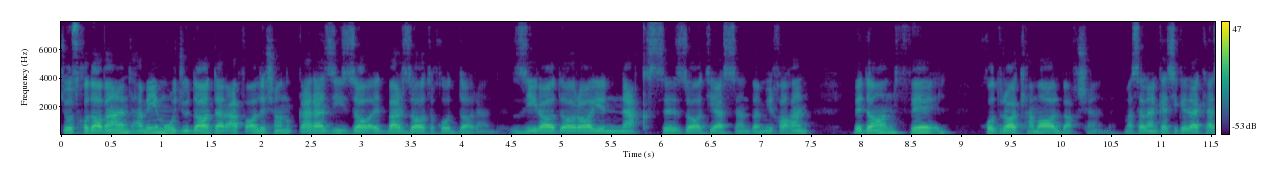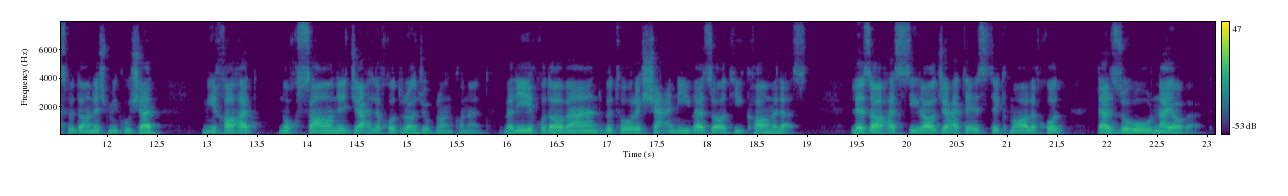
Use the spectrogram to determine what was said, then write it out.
جز خداوند همه موجودات در افعالشان قرضی زائد بر ذات خود دارند زیرا دارای نقص ذاتی هستند و می‌خواهند بدان فعل خود را کمال بخشند. مثلا کسی که در کسب دانش میکوشد می‌خواهد نقصان جهل خود را جبران کند. ولی خداوند به طور شعنی و ذاتی کامل است. لذا هستی را جهت استکمال خود در ظهور نیاورد.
